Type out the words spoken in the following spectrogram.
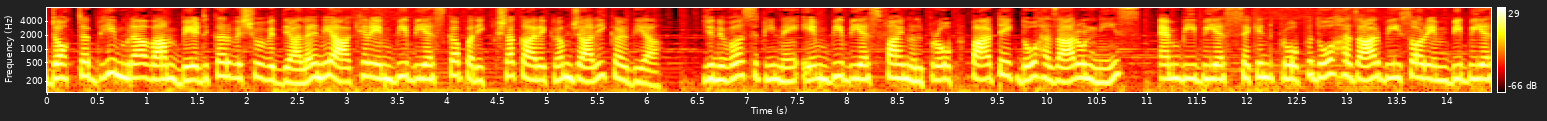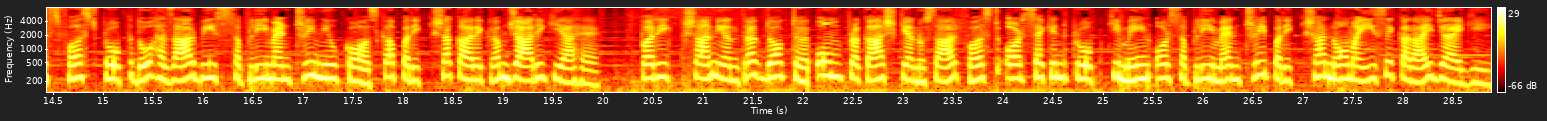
डॉक्टर भीमराव आम्बेडकर विश्वविद्यालय ने आखिर एमबीबीएस का परीक्षा कार्यक्रम जारी कर दिया। यूनिवर्सिटी ने एमबीबीएस फाइनल प्रोप पार्ट एक 2019, एमबीबीएस सेकंड प्रोप 2020 और MBBS first prof 2020 supplementary new कॉज का परीक्षा कार्यक्रम जारी किया है। परीक्षा नियंत्रक डॉक्टर ओम प्रकाश के अनुसार फ़र्स्ट और सेकंड प्रोप की मेन और सप्लीमेंट्री परीक्षा 9 मई से कराई जाएगी।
